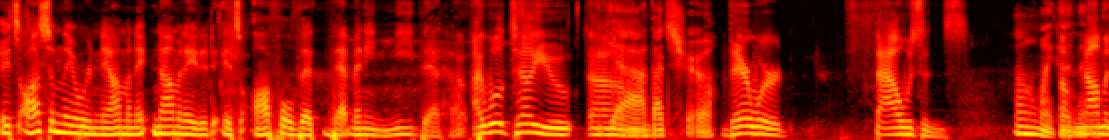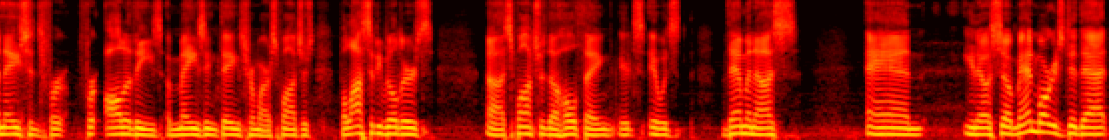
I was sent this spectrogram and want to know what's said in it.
It's awesome they were nomina- nominated. It's awful that that many need that help. I will tell you, um, yeah, that's true. there were thousands Oh my of goodness. nominations for for all of these amazing things from our sponsors. Velocity Builders uh, sponsored the whole thing. It's it was them and us, and you know, so Man Mortgage did that.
